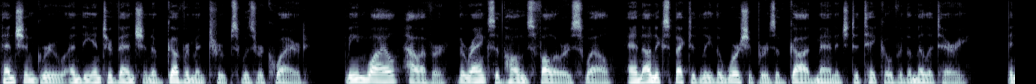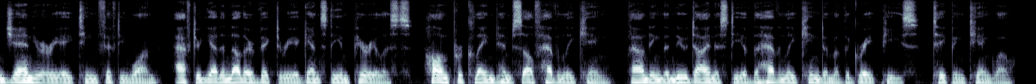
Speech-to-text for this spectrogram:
Tension grew and the intervention of government troops was required. Meanwhile, however, the ranks of Hong's followers swell, and unexpectedly the worshippers of God manage to take over the military. In January 1851, after yet another victory against the imperialists, Hong proclaimed himself Heavenly King, founding the new dynasty of the Heavenly Kingdom of the Great Peace, Taiping Tianguo.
